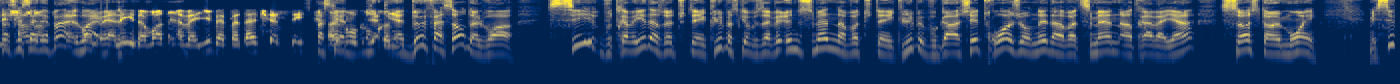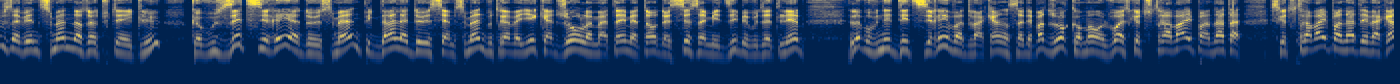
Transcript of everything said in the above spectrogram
parce que ça dépend, ouais, aller et devoir travailler, ben peut-être que c'est Parce qu'il bon y a deux façons de le voir. Si vous travaillez dans un tout inclus parce que vous avez une semaine dans votre tout inclus, puis vous gâchez trois journées dans votre semaine en travaillant, ça, c'est un moins. Mais si vous avez une semaine dans un tout inclus, que vous étirez à deux semaines, puis que dans la deuxième semaine, vous travaillez quatre jours le matin, mettons, de 6 à midi, puis vous êtes libre, là, vous venez d'étirer votre vacances. Ça dépend toujours comment on le voit. Est-ce que tu travailles pendant ta... Est-ce que tu travailles pendant tes vacances?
